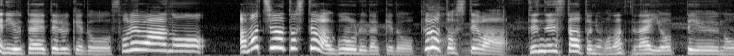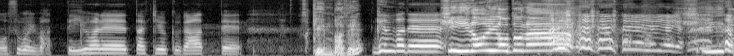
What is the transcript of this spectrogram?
麗に歌えてるけどそれはあのアマチュアとしてはゴールだけどプロとしては全然スタートにもなってないよっていうのをすごいバッて言われた記憶があって。現場で？現場で。ひどい大人！いやいやいやいや。ひどい。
